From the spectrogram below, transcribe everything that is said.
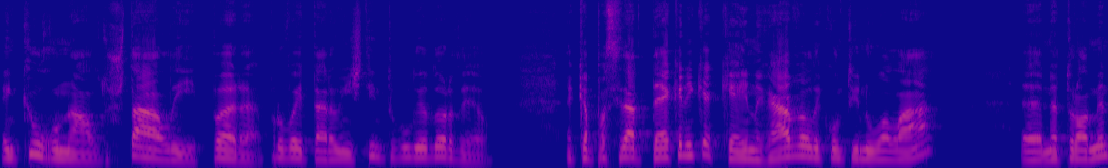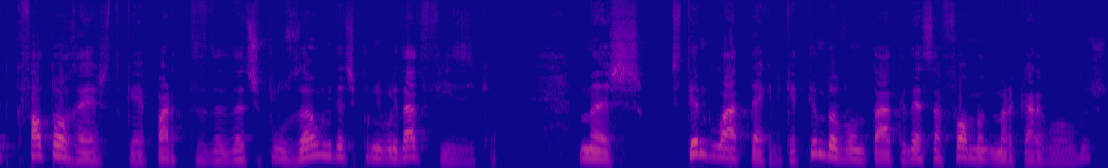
em que o Ronaldo está ali para aproveitar o instinto goleador dele, a capacidade técnica, que é inegável e continua lá, naturalmente que falta o resto, que é a parte da, da explosão e da disponibilidade física. Mas tendo lá a técnica, tendo a vontade, tendo essa forma de marcar golos,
